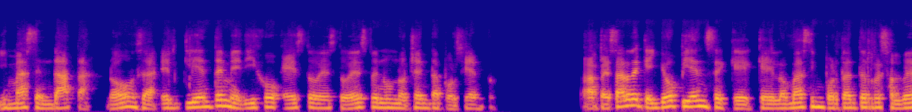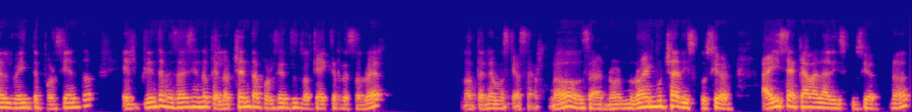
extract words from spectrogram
y más en data, ¿no? O sea, el cliente me dijo esto, esto, esto en un 80%. A pesar de que yo piense que, que lo más importante es resolver el 20%, el cliente me está diciendo que el 80% es lo que hay que resolver, lo tenemos que hacer, ¿no? O sea, no, no hay mucha discusión. Ahí se acaba la discusión, ¿no?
